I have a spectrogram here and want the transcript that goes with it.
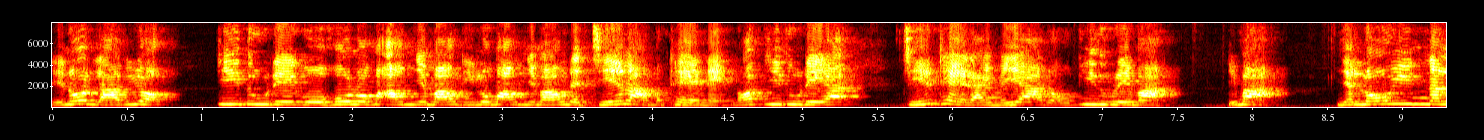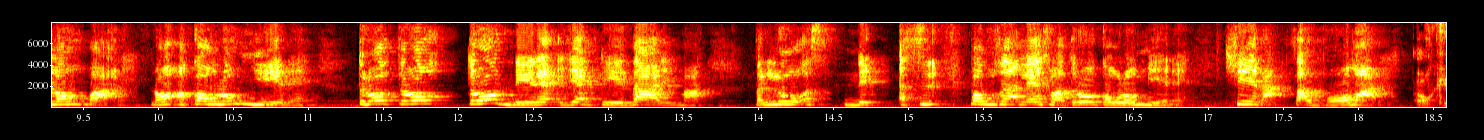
နင်တို့လာပြီးတော့ပြည်သူတွေကိုဟိုလိုမအောင်မြင်မအောင်ဒီလိုမအောင်မြင်မအောင်နဲ့ဂျင်းလာမထဲနဲ့နော်ပြည်သူတွေကဂျင်းထဲတိုင်းမရတော့ဘူးပြည်သူတွေမှာဒီမှာ ညလုံးကြီးနှလုံးပါတယ်เนาะအကောင်လုံးမြင်တယ်သူတို့သူတို့သူတို့နေတဲ့အရက်ဒေတာတွေမှာဘလို့အစနေအစပုံစံလဲဆိုတာသူတို့အကုန်လုံးမြင်တယ်ရှင်းလားစောက်ဘောမှာလေ โอเค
